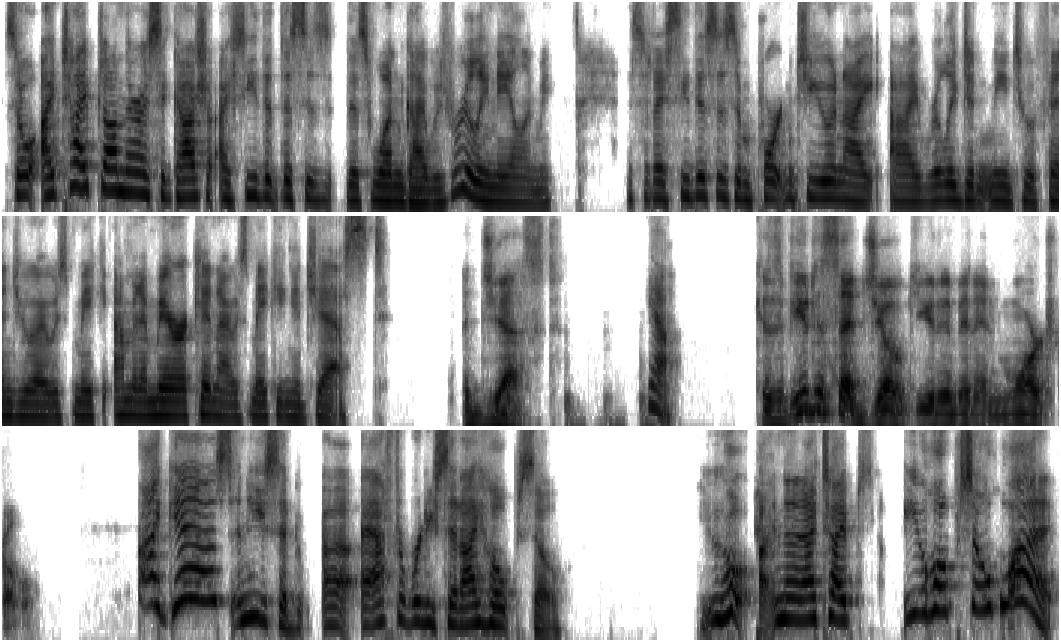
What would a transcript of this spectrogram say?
So I typed on there, I said, gosh, I see that this is this one guy was really nailing me. I said, I see this is important to you. And I I really didn't mean to offend you. I was making I'm an American. I was making a jest. A jest. Yeah. Because if you just said joke, you'd have been in more trouble. I guess. And he said, uh, afterward, he said, I hope so. You hope and then I typed, you hope so what?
